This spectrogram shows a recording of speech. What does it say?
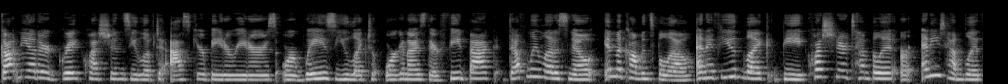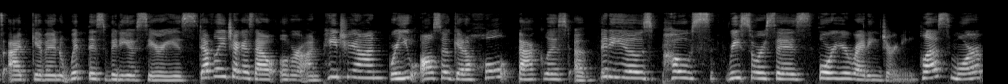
Got any other great questions you love to ask your beta readers or ways you like to organize their feedback? Definitely let us know in the comments below. And if you'd like the questionnaire template or any templates I've given with this video series, definitely check us out over on Patreon, where you also get a whole backlist of videos, posts, resources for your writing journey, plus more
